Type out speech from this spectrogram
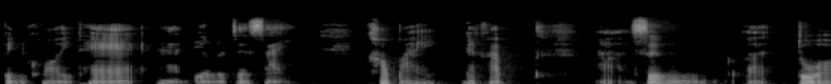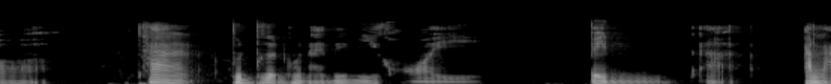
เป็นคอยแท้นะเดี๋ยวเราจะใส่ เข้าไปนะครับ ซึ่งตัวถ้าเพื่อนๆคนไหนไม่มีคอยเป็นอะไร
